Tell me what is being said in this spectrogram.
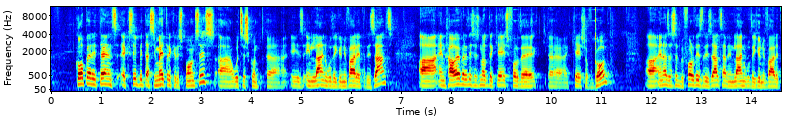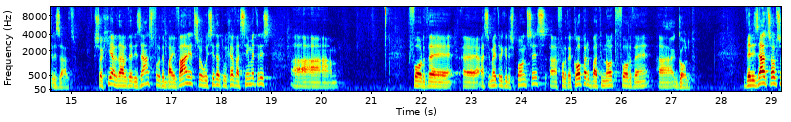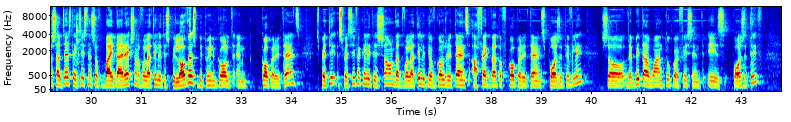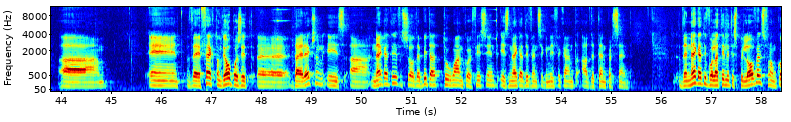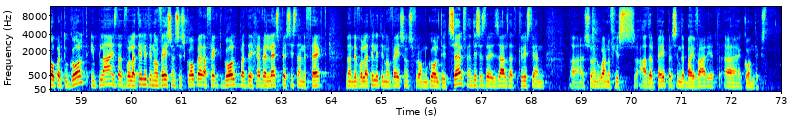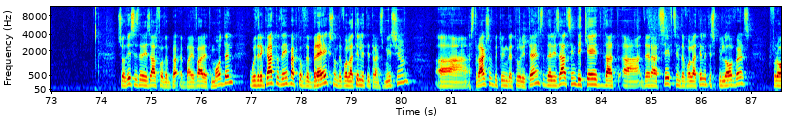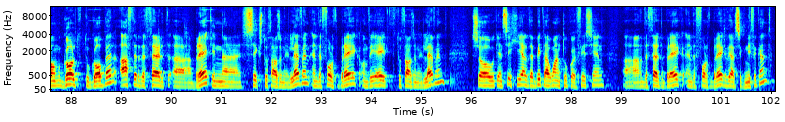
Copper returns exhibit asymmetric responses, uh, which is, uh, is in line with the univariate results. Uh, and however, this is not the case for the uh, case of gold. Uh, and as I said before, these results are in line with the univariate results. So here are the results for the bivariate. So we see that we have asymmetries um, for the uh, asymmetric responses uh, for the copper, but not for the uh, gold. The results also suggest the existence of bidirectional volatility spillovers between gold and copper returns. Spe specifically, it is shown that volatility of gold returns affect that of copper returns positively. So the beta 1 2 coefficient is positive. Um, and the effect on the opposite uh, direction is uh, negative, so the beta 2-1 coefficient is negative and significant at the 10%. The negative volatility spillovers from copper to gold implies that volatility innovations in copper affect gold, but they have a less persistent effect than the volatility innovations from gold itself, and this is the result that Christian uh, saw in one of his other papers in the bivariate uh, context. So this is the result for the bivariate model. With regard to the impact of the breaks on the volatility transmission uh, structure between the two returns, the results indicate that uh, there are shifts in the volatility spillovers from gold to copper after the third uh, break in uh, 6 2011 and the fourth break on the 8th 2011. So we can see here the beta 1 2 coefficient, uh, the third break and the fourth break, they are significant.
